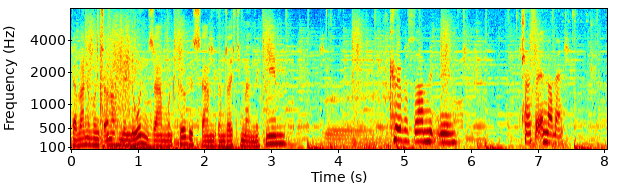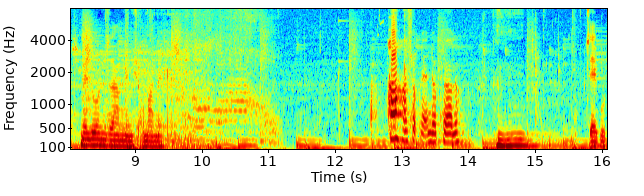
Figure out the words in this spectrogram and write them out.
da waren übrigens auch noch Melonensamen und Kürbissamen drin. Soll ich die mal mitnehmen? Kürbissamen mitnehmen. Scheiße, Enderman. Melonensamen nehme ich auch mal mit. Haha, ich hab eine Enderperle. Sehr gut.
